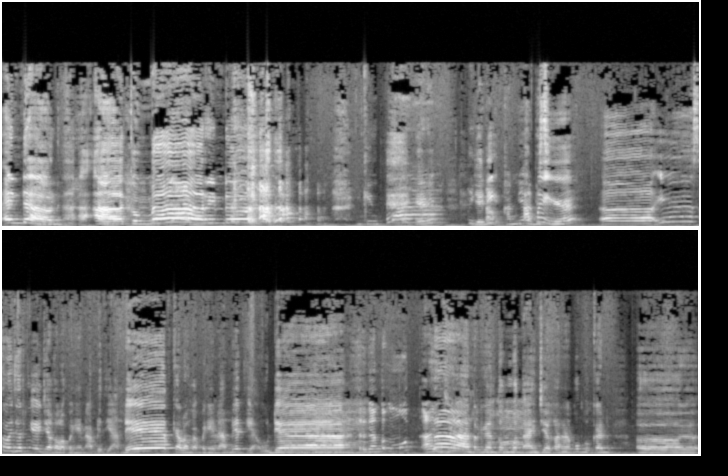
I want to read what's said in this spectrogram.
and down. Aku merindu. Kita jadi apa ya? eh ya sewajarnya aja. Kalau pengen update ya update. Kalau nggak pengen update ya udah. Ya, tergantung mood aja. nah tergantung mood aja. Karena aku bukan eh,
